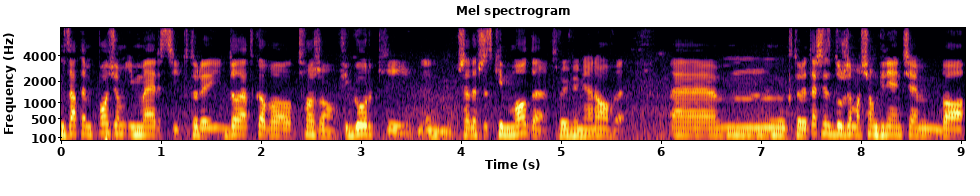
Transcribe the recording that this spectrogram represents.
zatem poziom imersji, który dodatkowo tworzą figurki, przede wszystkim model trójwymiarowy, który też jest dużym osiągnięciem, bo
